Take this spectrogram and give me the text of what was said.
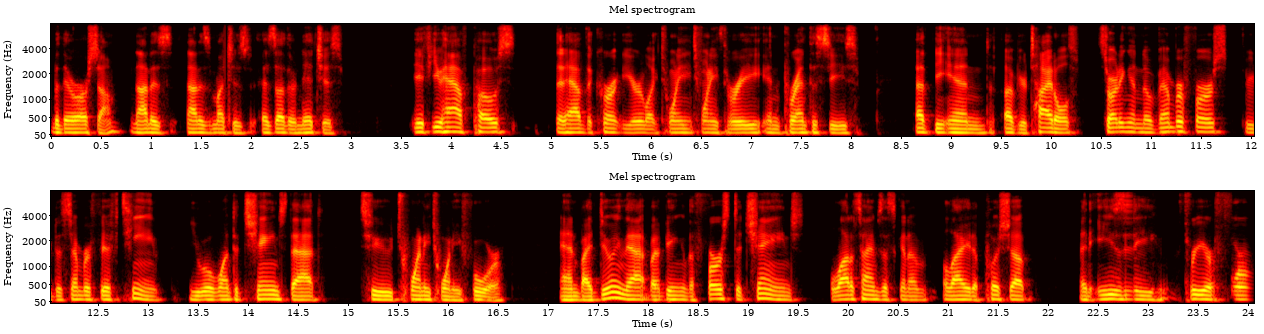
but there are some, not as not as much as as other niches. If you have posts that have the current year, like 2023, in parentheses at the end of your titles. Starting in November 1st through December 15th, you will want to change that to 2024. And by doing that, by being the first to change, a lot of times that's going to allow you to push up an easy three or four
